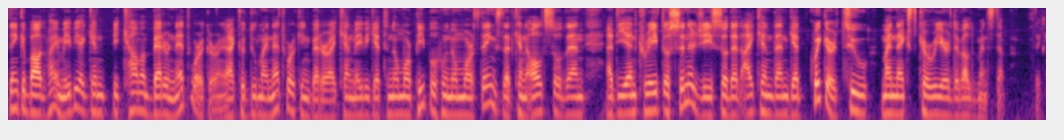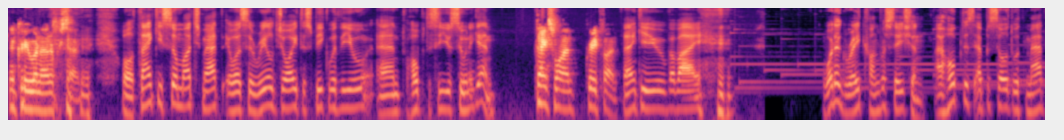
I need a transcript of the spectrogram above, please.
think about, hey, maybe I can become a better networker. I could do my networking better. I can maybe get to know more people who know more things that can also then at the end create those synergies so that I can then get quicker to my next career development step. Agree 100%. well, thank you so much, Matt. It was a real joy to speak with you and hope to see you soon again. Thanks, Juan. Great fun. Thank you. Bye bye. what a great conversation. I hope this episode with Matt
